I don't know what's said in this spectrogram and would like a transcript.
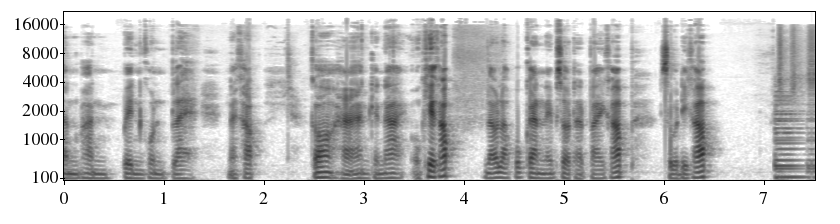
จันพันธ์เป็นคนแปลนะครับ ก็หาอ่านกันได้โอเคครับ แล้วเราพบกันในสดถัดไปครับ สวัสดีครับ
